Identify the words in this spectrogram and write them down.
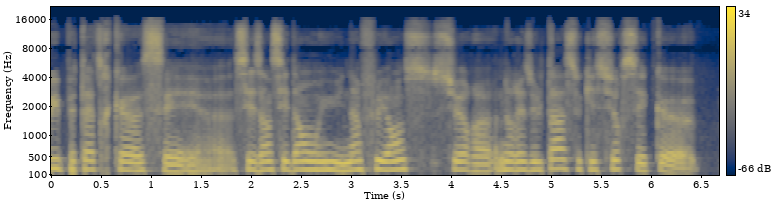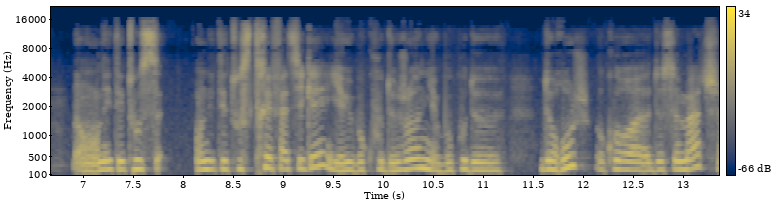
Oui, peut-être que ces, euh, ces, incidents ont eu une influence sur euh, nos résultats. Ce qui est sûr, c'est que on était tous, très fatigués. Il y a eu beaucoup de jaunes, il y a beaucoup de, de rouge au cours euh, de ce match.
